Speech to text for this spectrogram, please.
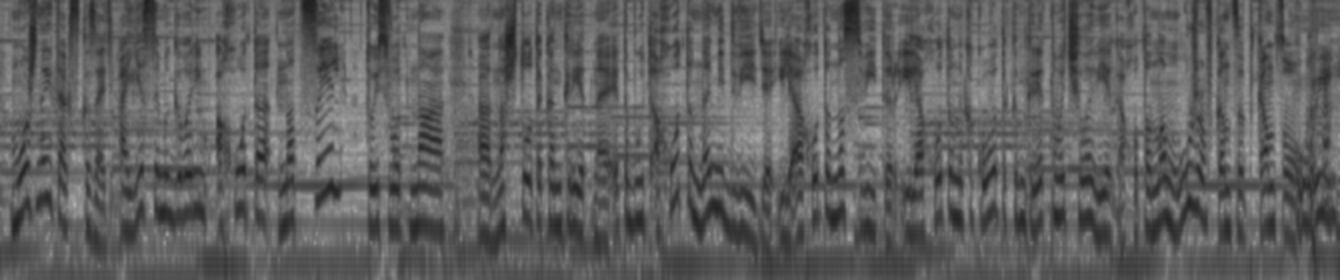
Можно и так сказать. А если мы говорим охота на цель, то есть вот на, а, на что-то конкретное, это будет охота на медведя, или охота на свитер, или охота на какого-то конкретного человека, охота на мужа, в конце концов. Ой,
